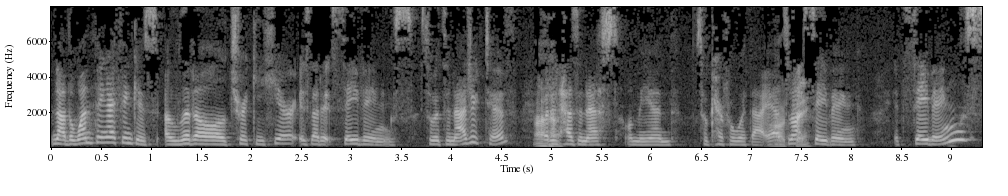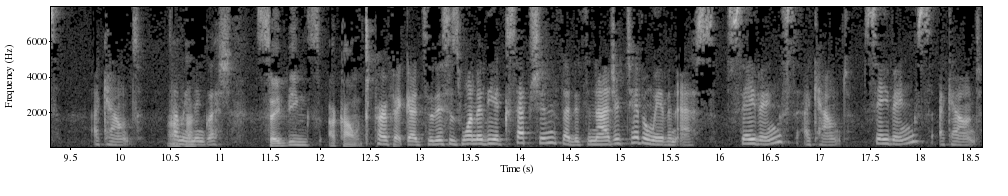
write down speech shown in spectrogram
Now, the one thing I think is a little tricky here is that it's savings. So it's an adjective, but Uh-huh. it has an S on the end. So careful with that. Yeah, it's Okay. not saving, it's savings account. Tell me in Uh-huh. English. Savings account. Perfect, good. So this is one of the exceptions that it's an adjective and we have an S. Savings account. Savings account.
